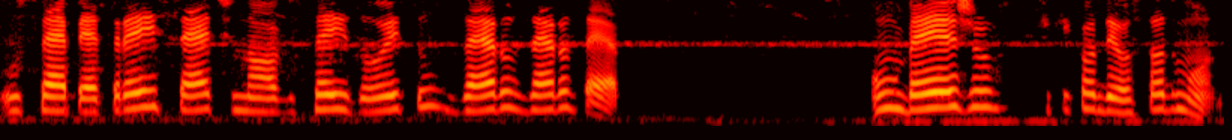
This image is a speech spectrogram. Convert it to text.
O CEP é 3796800. Um beijo, fique com Deus, todo mundo.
